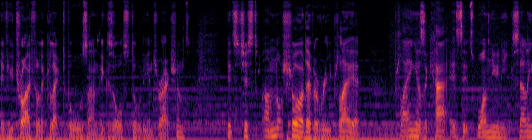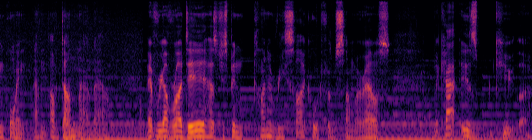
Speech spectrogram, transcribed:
if you try for the collectibles and exhaust all the interactions. It's just, I'm not sure I'd ever replay it. Playing as a cat is its one unique selling point, and I've done that now. Every other idea has just been kind of recycled from somewhere else. The cat is cute though.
